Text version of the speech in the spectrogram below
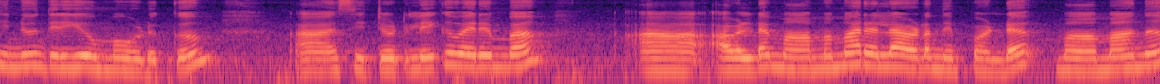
ചിന്നു തിരികെ ഉമ്മ കൊടുക്കും. സിറ്റൗട്ടിലേക്ക് വരുമ്പം അവളുടെ മാമന്മാരെല്ലാം അവിടെ നിൽപ്പുണ്ട് മാമാന്ന്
